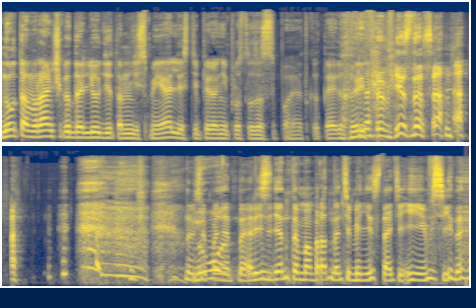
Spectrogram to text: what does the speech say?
Ну, там раньше, когда люди там не смеялись, теперь они просто засыпают, когда я говорю про бизнес. Ну, Ну все вот. понятно. Резидентом обратно тебе не стать, и EMC, да?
